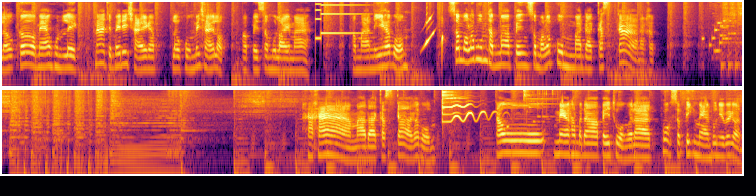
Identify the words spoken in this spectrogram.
แล้วก็แมวหุ่นเหล็กน่าจะไม่ได้ใช้ครับ เราคงไม่ใช้หรอกเอาเป็นซามูไรมา ประมาณนี้ครับผม สมรภูมิถัดมาเป็นสมรภูมิมาดากัสการ์นะครับฮ่าฮ่ามาดากัสการ์ครับผม เอาแมวธรรมดาไปถ่วงเวลาพวกสติ๊กแมนพวกนี้ไปก่อน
